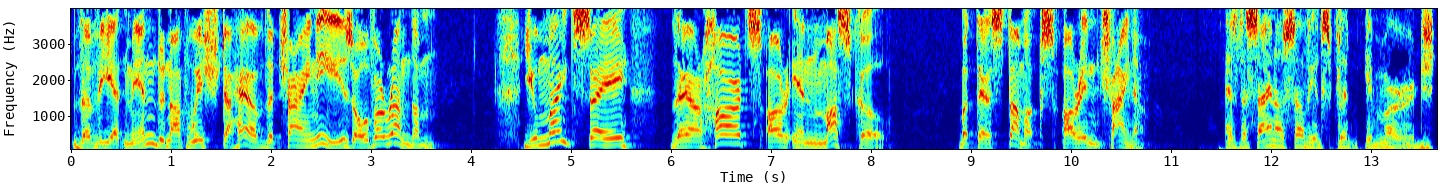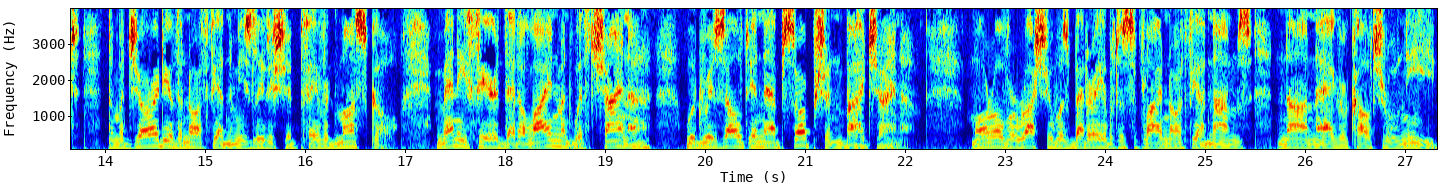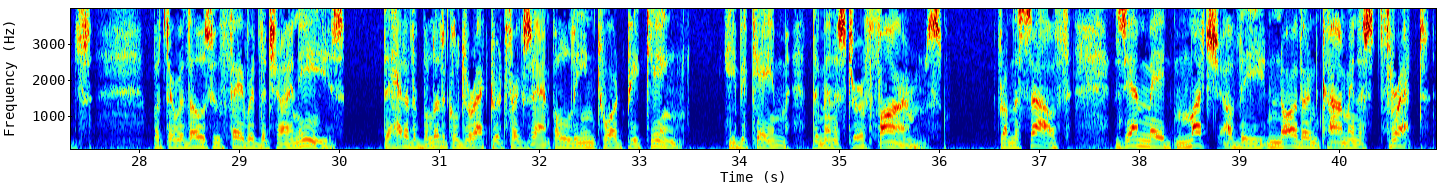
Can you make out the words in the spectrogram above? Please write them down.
The Viet Minh do not wish to have the Chinese overrun them. You might say their hearts are in Moscow, but their stomachs are in China. As the Sino Soviet split emerged, the majority of the North Vietnamese leadership favored Moscow. Many feared that alignment with China would result in absorption by China. Moreover, Russia was better able to supply North Vietnam's non agricultural needs but there were those who favored the Chinese. The head of the political directorate, for example, leaned toward Peking. He became the Minister of Farms. From the south, Diem made much of the northern communist threat.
